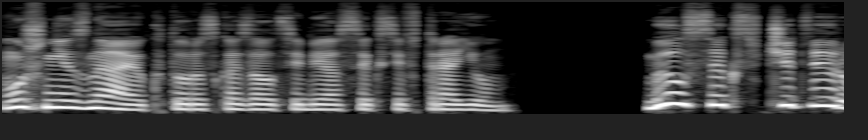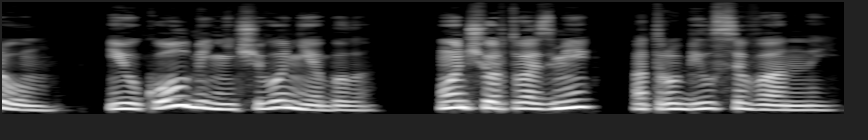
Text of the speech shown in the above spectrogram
«Уж не знаю, кто рассказал тебе о сексе втроём. Был секс вчетвером, и у Колби ничего не было. Он, черт возьми, отрубился в ванной.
